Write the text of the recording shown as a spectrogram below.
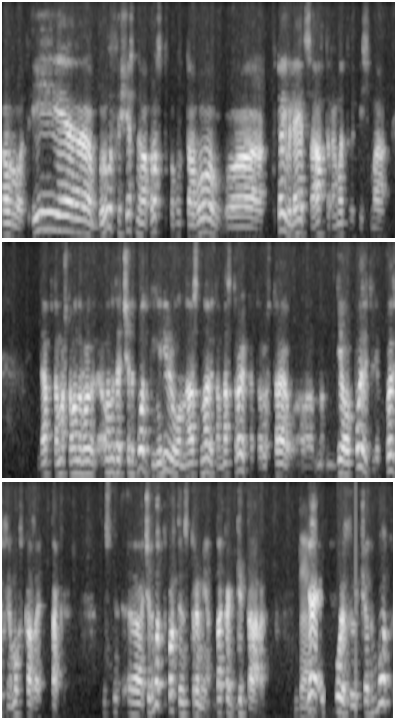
Вот. И был существенный вопрос по поводу того, кто является автором этого письма да, потому что он, он этот чат-бот генерировал на основе там, настроек, которые устраивал, э, делал пользователь, пользователь мог сказать, так, э, чат-бот это просто инструмент, да, как гитара. Да. Я использую чат-бот,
